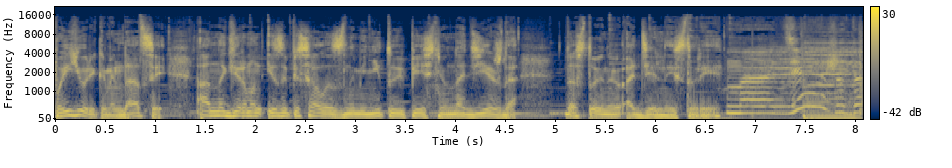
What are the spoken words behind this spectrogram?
По ее рекомендации Анна Герман и записала знаменитую песню «Надежда», достойную отдельной истории. Надежда.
